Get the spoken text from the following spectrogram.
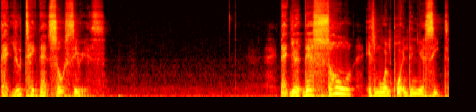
that you take that so serious that your their soul is more important than your seat.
